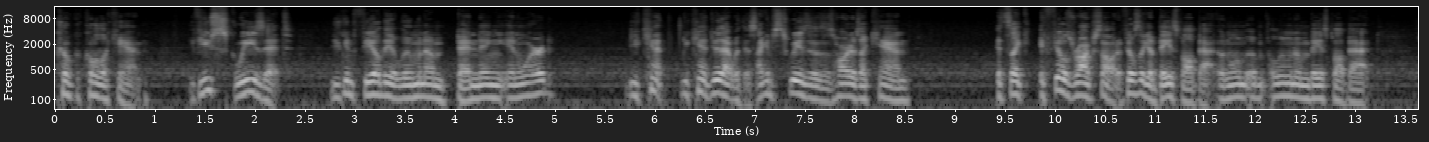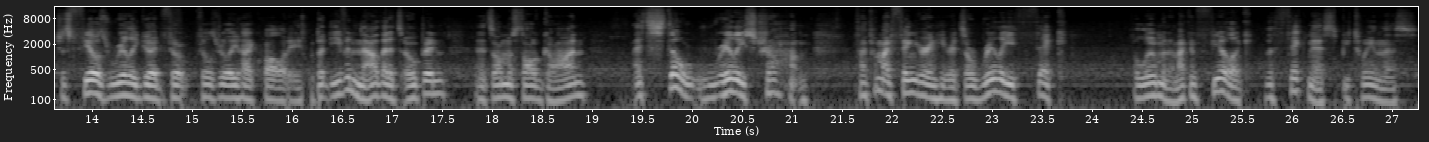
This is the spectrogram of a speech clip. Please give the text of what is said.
Coca-Cola can, if you squeeze it, you can feel the aluminum bending inward. You can't you can't do that with this. I can squeeze it as hard as I can. It's like it feels rock solid. It feels like a baseball bat, an aluminum, aluminum baseball bat. Just feels really good. Feel, feels really high quality. But even now that it's open and it's almost all gone, it's still really strong. If I put my finger in here, it's a really thick aluminum. I can feel like the thickness between this.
